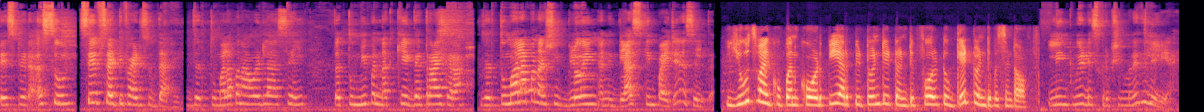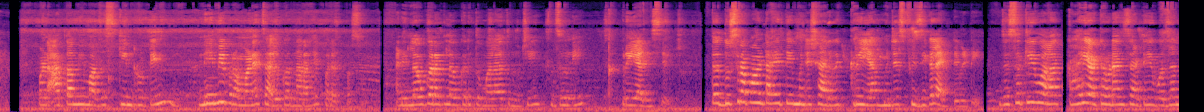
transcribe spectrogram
टेस्टेड असून सेफ सर्टिफाईड सुद्धा आहे. जर तुम्हाला पण आवडला असेल तर तुम्ही पण नक्की एकदा ट्राय करा. जर तुम्हाला पण अशी ग्लोईंग आणि ग्लास स्किन पाहिजे असेल तर. Use my coupon code P R P twenty twenty four to get twenty percent off link मी डिस्क्रिप्शनमध्ये दिलेली आहे. पण आता मी माझं स्किन रुटीन नेहमीप्रमाणे चालू करणार आहे परतपासून. आणि लवकरात लवकर तुम्हाला तुमची जुनी प्रिया दिसेल. तर दुसरा पॉइंट आहे ती म्हणजे शारीरिक क्रिया म्हणजेच फिजिकल ऍक्टिव्हिटी जसं की मला काही आठवड्यांसाठी वजन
